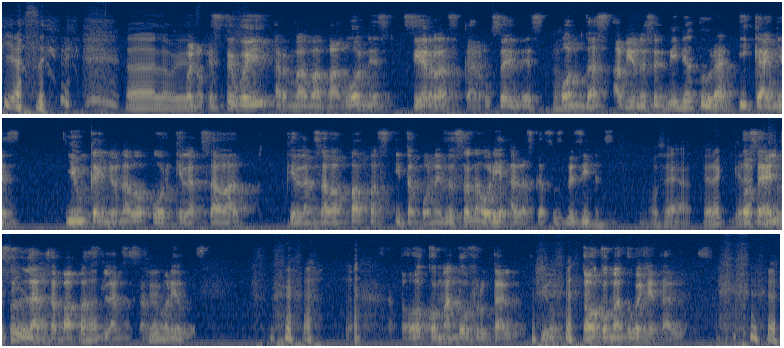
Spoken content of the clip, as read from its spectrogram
ya sé. Ah, la. Bueno, este güey armaba vagones, sierras, carruseles, Ajá. ondas, aviones en miniatura y cañas, y un cañón a vapor que lanzaba, que lanzaba papas y tapones de zanahoria a las casas vecinas. O sea, era, era o sea, él lanzapapas Ajá. y lanza zanahorias. güey. O sea, todo comando frutal. Digo, todo comando vegetal.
